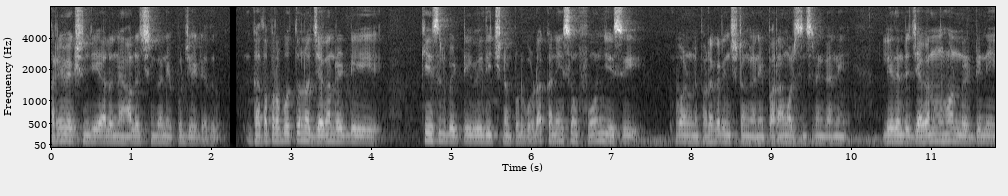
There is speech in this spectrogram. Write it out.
పర్యవేక్షణ చేయాలనే ఆలోచన కానీ ఎప్పుడు చేయలేదు. గత ప్రభుత్వంలో జగన్ రెడ్డి కేసులు పెట్టి వేధించినప్పుడు కూడా కనీసం ఫోన్ చేసి వాళ్ళని పలకరించడం కానీ పరామర్శించడం కానీ లేదంటే జగన్మోహన్ రెడ్డిని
